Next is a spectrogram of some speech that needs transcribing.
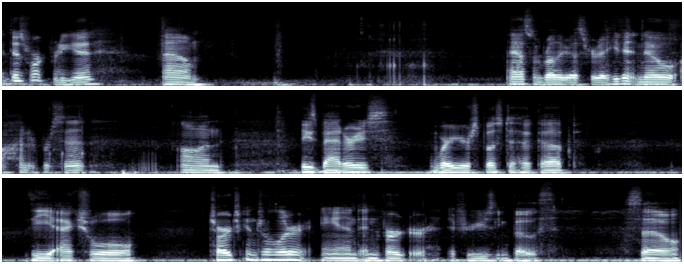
it does work pretty good. Um, I asked my brother yesterday. He didn't know 100% on these batteries where you're supposed to hook up the actual charge controller and inverter if you're using both. So,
